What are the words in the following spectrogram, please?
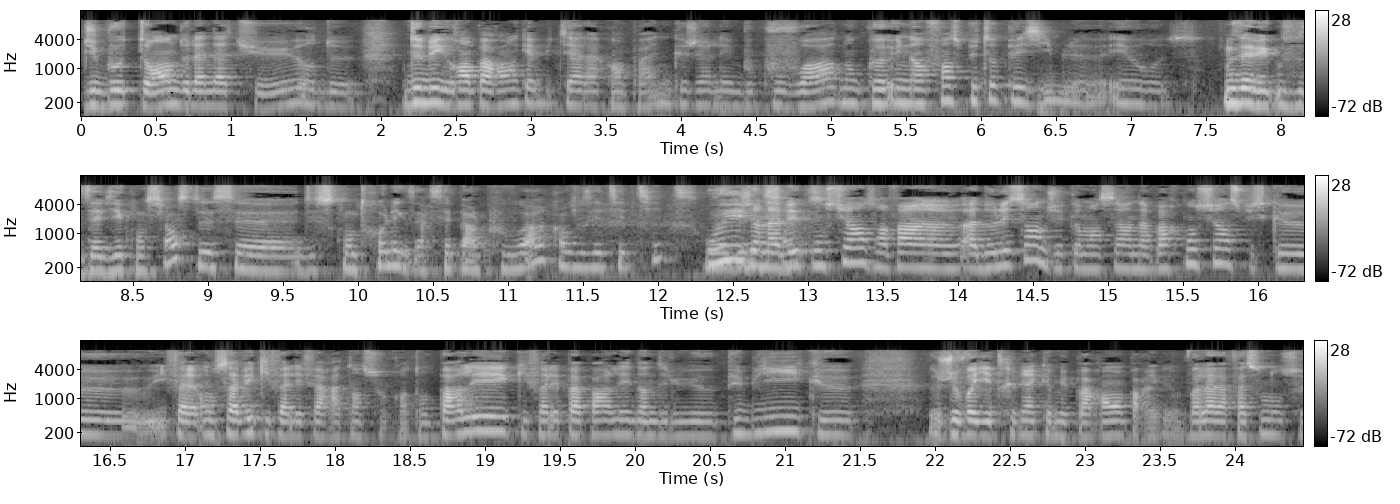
du beau temps, de la nature, de de mes grands-parents qui habitaient à la campagne que j'allais beaucoup voir. Donc euh, une enfance plutôt paisible et heureuse. Vous avez vous aviez conscience de ce de ce contrôle exercé par le pouvoir quand vous étiez petite? Oui, j'en avais conscience. Enfin, euh, adolescente, j'ai commencé à en avoir conscience puisque il fallait, on savait qu'il fallait faire attention quand on parlait, qu'il fallait pas parler dans des lieux publics. Euh, je voyais très bien que mes parents, par voilà la façon dont se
